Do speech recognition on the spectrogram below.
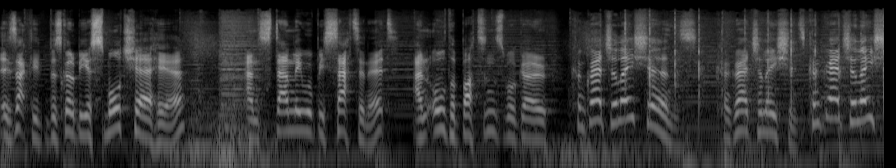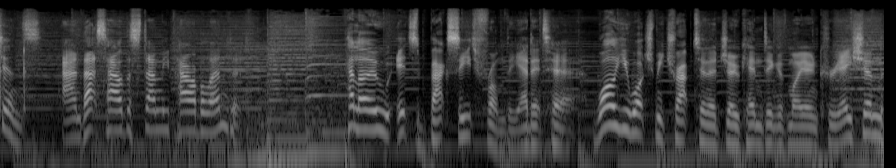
Exactly. There's going to be a small chair here, and Stanley will be sat in it, and all the buttons will go, Congratulations! Congratulations! Congratulations! And that's how the Stanley Parable ended. Hello, it's Backseat from the edit here. While you watch me trapped in a joke ending of my own creation,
